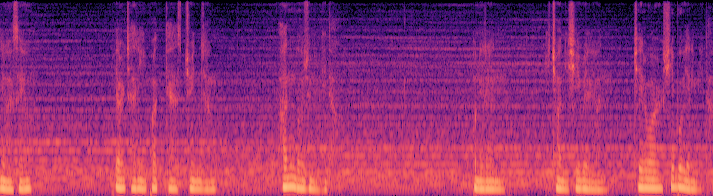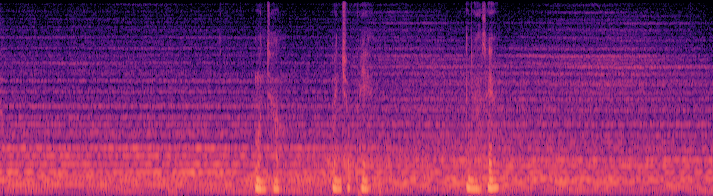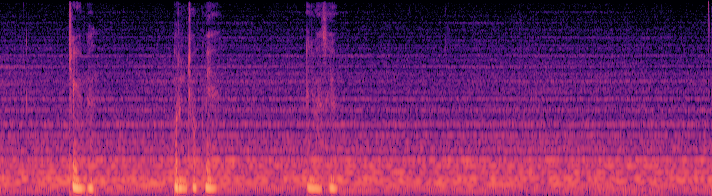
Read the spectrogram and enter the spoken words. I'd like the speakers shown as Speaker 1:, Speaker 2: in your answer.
Speaker 1: 안녕하세요. 별자리 팟캐스트 주인장 한도준입니다. 오늘은 2021년 7월 15일입니다. 먼저 왼쪽 귀에 안녕하세요. 지금은 오른쪽 귀에 안녕하세요.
